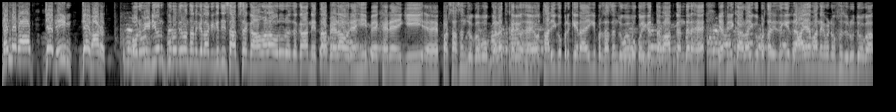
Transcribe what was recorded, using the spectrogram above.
धन्यवाद। जय भीम, जय भारत। और वीडियो पूरे दिन थाने के इलाके के हिसाब से गाँव वाला और रोज़गार नेता भेड़ा हो रहे हैं बे कह रहे हैं कि प्रशासन जो है वो गलत करो है और थारी के ऊपर कह रहा है कि प्रशासन जो है वो कोई दबाव के अंदर है या फिर कार्रवाई के ऊपर थारी देखिए राय हमारे कमेंट बॉक्स में ज़रूर दोगा।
